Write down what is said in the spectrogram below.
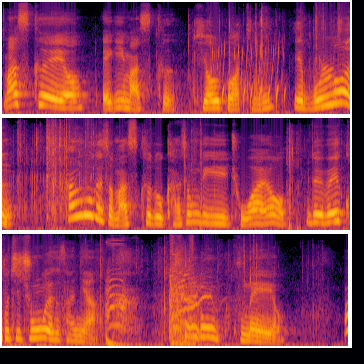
마스크예요. 애기 마스크. 귀여울 것 같은데? 예, 물론 한국에서 마스크도 가성비 좋아요. 근데 왜 굳이 중국에서 샀냐? 충동 구매예요. 아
